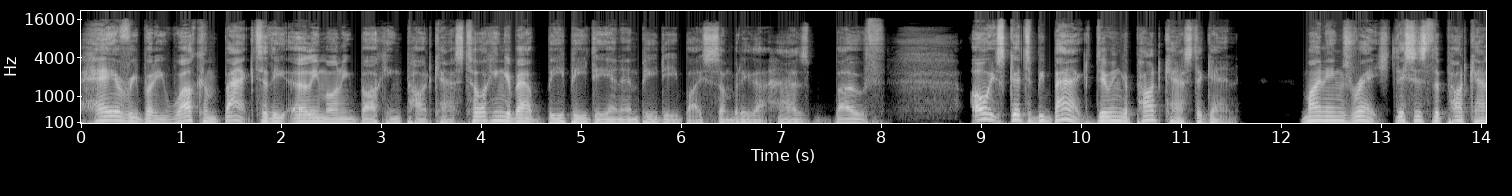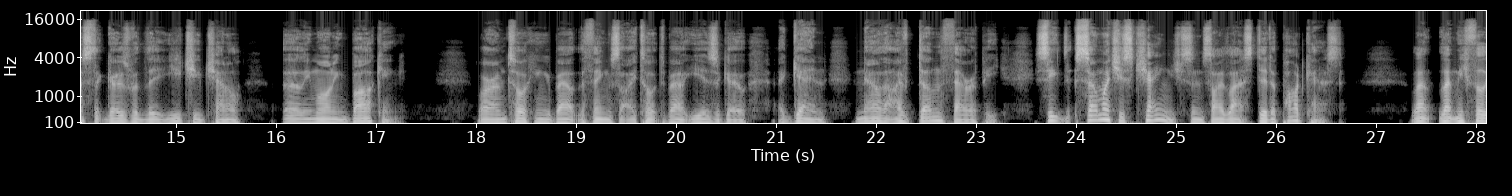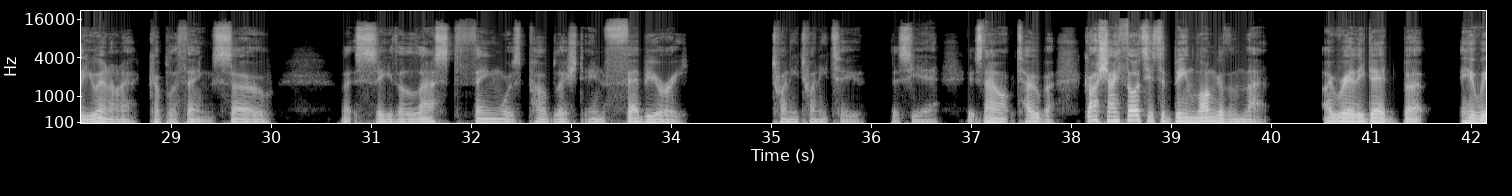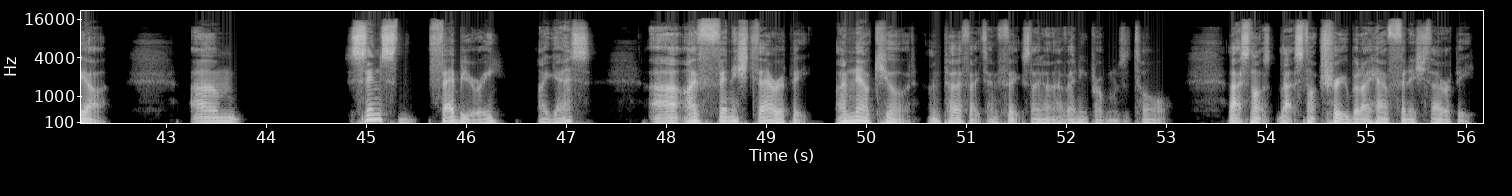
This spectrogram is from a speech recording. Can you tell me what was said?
Hey, everybody, welcome back to the Early Morning Barking Podcast, talking about BPD and NPD by somebody that has both. Oh, it's good to be back doing a podcast again. My name's Rich. This is the podcast that goes with the YouTube channel Early Morning Barking, where I'm talking about the things that I talked about years ago again, now that I've done therapy. See, so much has changed since I last did a podcast let, let me fill you in on a couple of things. So, let's see. The last thing was published in February 2022 this year. It's now October. Gosh, I thought it had been longer than that. I really did, but here we are. Um, since February, I guess, uh, I've finished therapy. I'm now cured. I'm perfect. I'm fixed. I don't have any problems at all. That's not that's not true, but I have finished therapy.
